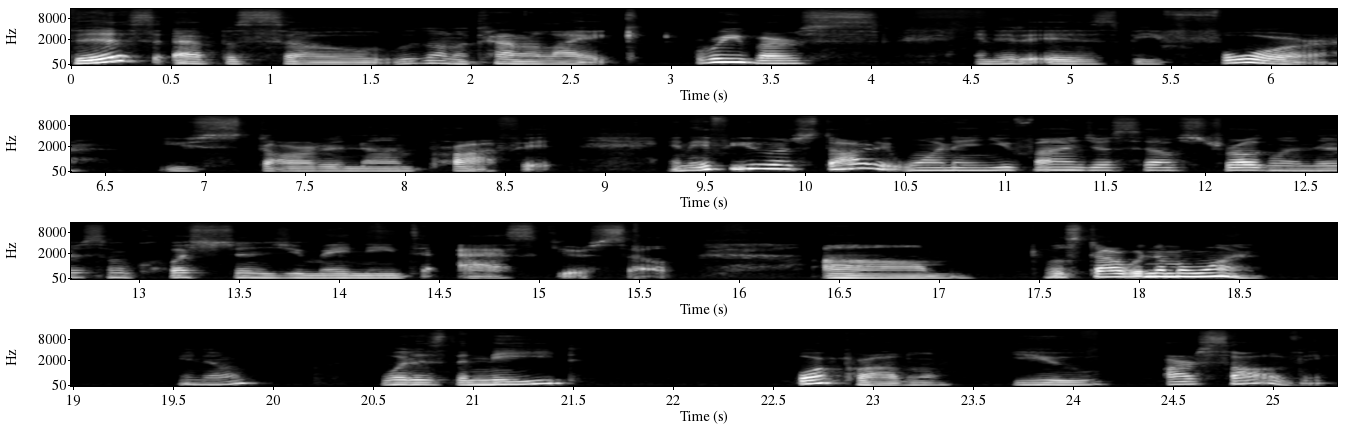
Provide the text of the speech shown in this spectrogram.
this episode, we're gonna kind of like reverse, and it is before you start a nonprofit. And if you have started one and you find yourself struggling, there's some questions you may need to ask yourself. Um, we'll start with number one. You know, what is the need? or problem you are solving.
